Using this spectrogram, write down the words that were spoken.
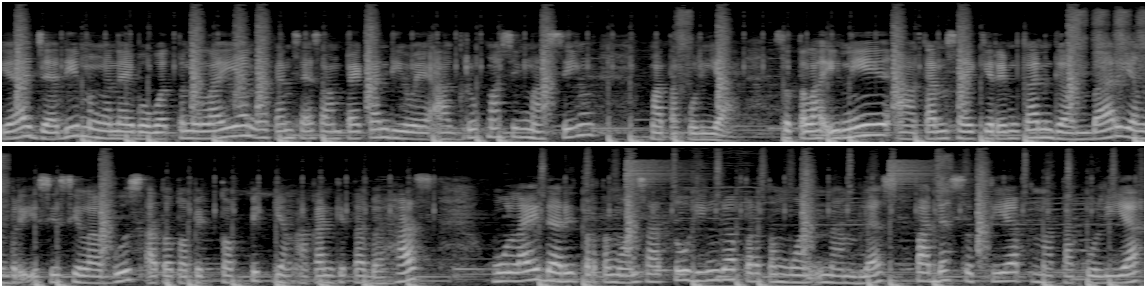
ya. Jadi mengenai bobot penilaian akan saya sampaikan di WA grup masing-masing mata kuliah. Setelah ini akan saya kirimkan gambar yang berisi silabus atau topik-topik yang akan kita bahas mulai dari pertemuan 1 hingga pertemuan 16 pada setiap mata kuliah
